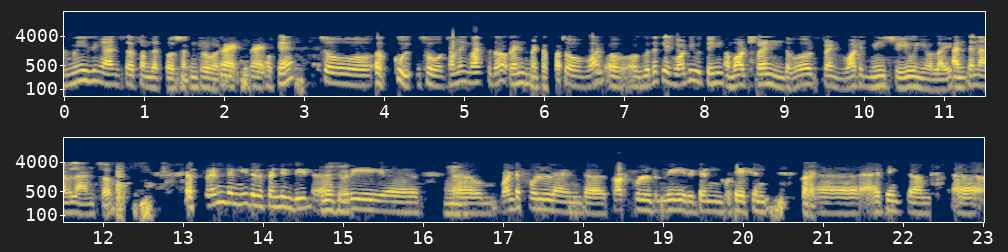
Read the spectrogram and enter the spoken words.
amazing answer from that person, introvert. right, right. Okay, so uh, cool. So coming back to the friend metaphor. So what, uh, uh, Gudakesh, what do you think about friend? The word friend, what it means to you in your life, and then I will answer. A friend in need is a friend indeed. Uh, Mhm. very uh, um, wonderful and uh, thoughtfully written quotation. Correct. Uh, I think um, uh,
